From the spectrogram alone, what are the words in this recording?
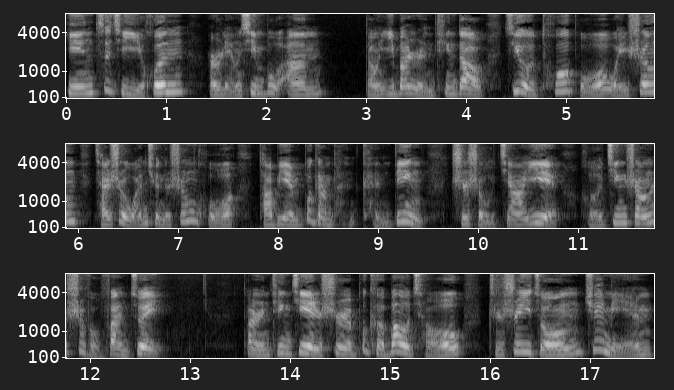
因自己已婚而良心不安。当一般人听到只有托钵为生才是完全的生活，他便不敢肯肯定持守家业和经商是否犯罪。当人听见是不可报仇，只是一种劝勉。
